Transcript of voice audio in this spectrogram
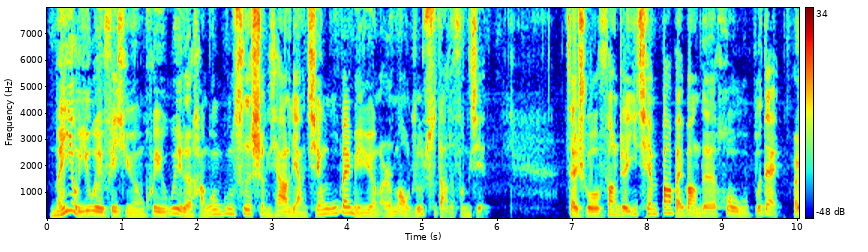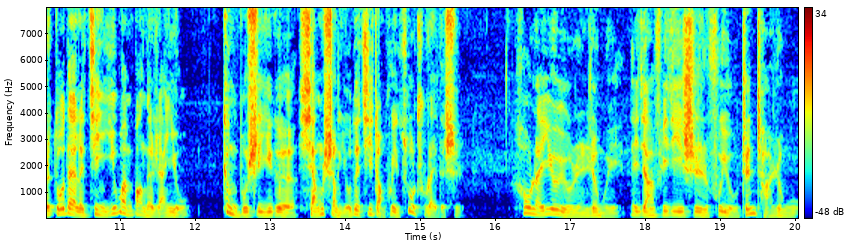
没有一位飞行员会为了航空公司省下两千五百美元而冒如此大的风险。再说，放着一千八百磅的货物不带，而多带了近一万磅的燃油，更不是一个想省油的机长会做出来的事。后来又有人认为，那架飞机是负有侦察任务。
